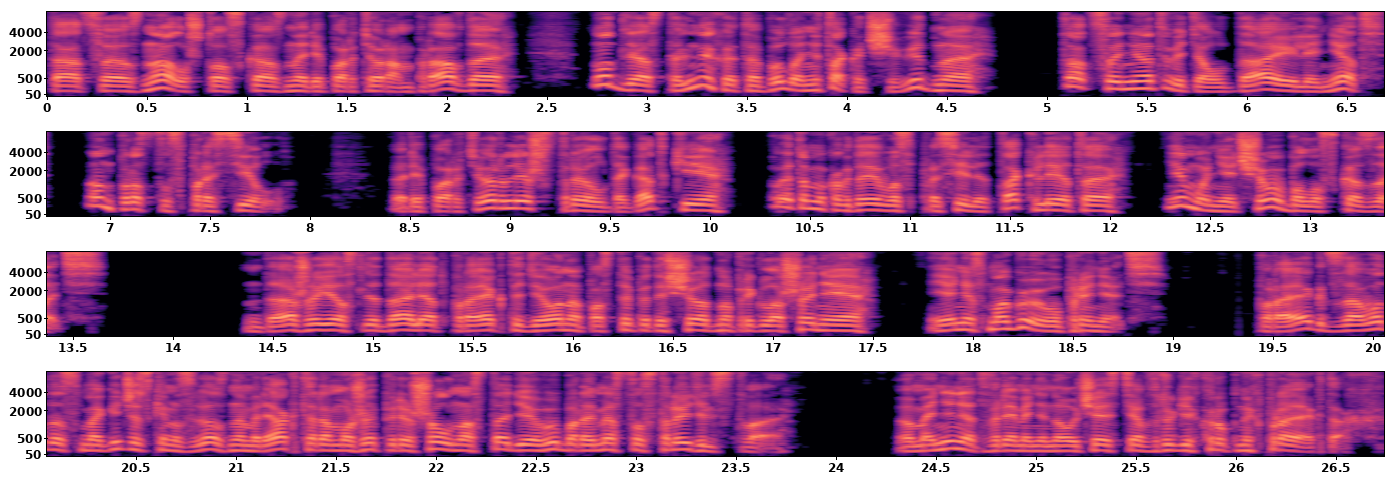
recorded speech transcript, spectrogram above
Тацио знал, что сказано репортером правда, но для остальных это было не так очевидно. Тацио не ответил «да» или «нет», он просто спросил. Репортер лишь строил догадки, поэтому когда его спросили, так ли это, ему нечего было сказать. Даже если далее от проекта Диона поступит еще одно приглашение, я не смогу его принять. Проект завода с магическим звездным реактором уже перешел на стадию выбора места строительства. У меня нет времени на участие в других крупных проектах.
